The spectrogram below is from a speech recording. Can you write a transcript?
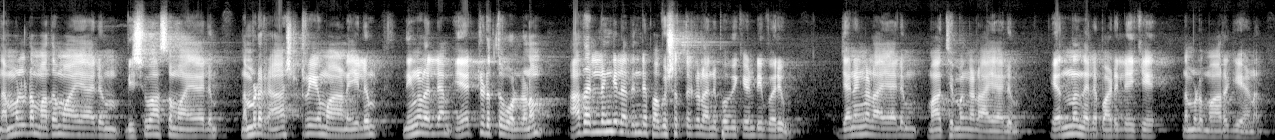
നമ്മളുടെ മതമായാലും വിശ്വാസമായാലും നമ്മുടെ രാഷ്ട്രീയമാണേലും നിങ്ങളെല്ലാം ഏറ്റെടുത്തു കൊള്ളണം അതല്ലെങ്കിൽ അതിന്റെ ഭവിഷ്യത്തുകൾ അനുഭവിക്കേണ്ടി വരും. ജനങ്ങളായാലും മാധ്യമങ്ങളായാലും എന്ന നിലപാടിലേക്ക് നമ്മൾ മാറുകയാണ്.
